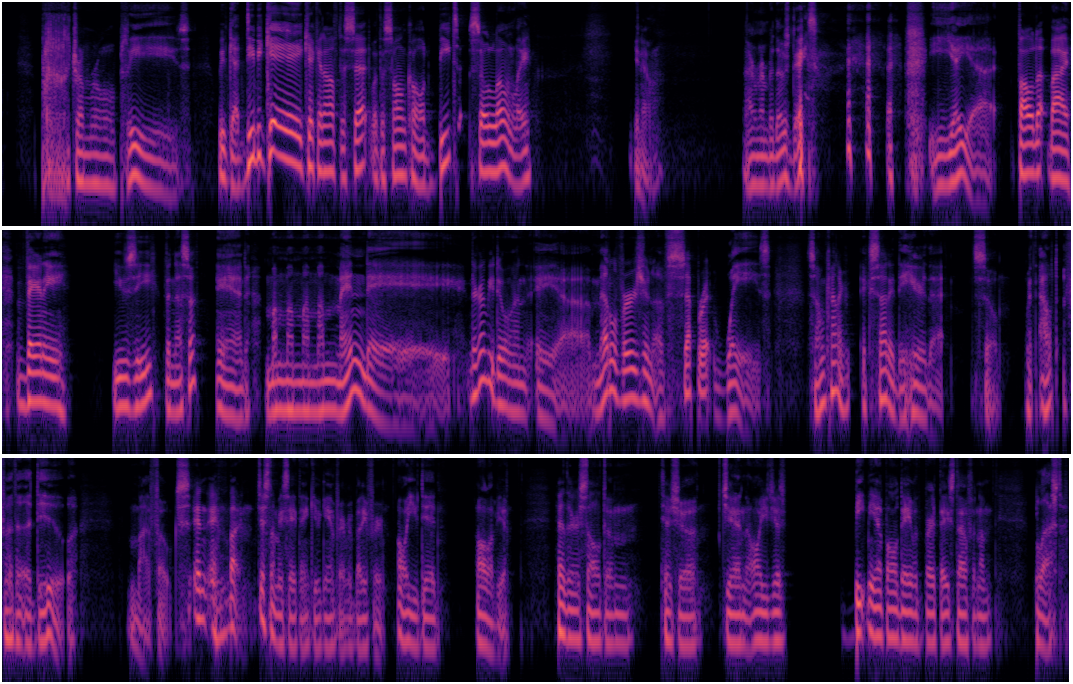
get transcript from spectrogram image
drum roll, please. We've got DBK kicking off the set with a song called Beat So Lonely. You know, I remember those days. yeah, yeah. Followed up by Vanny UZ, Vanessa, and Mama Mama Mandy. They're going to be doing a uh, metal version of Separate Ways. So I'm kind of excited to hear that. So without further ado, my folks. And, and but just let me say thank you again for everybody for all you did, all of you. Heather, Saltum, Tisha, Jen, all you just beat me up all day with birthday stuff, and I'm blessed.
